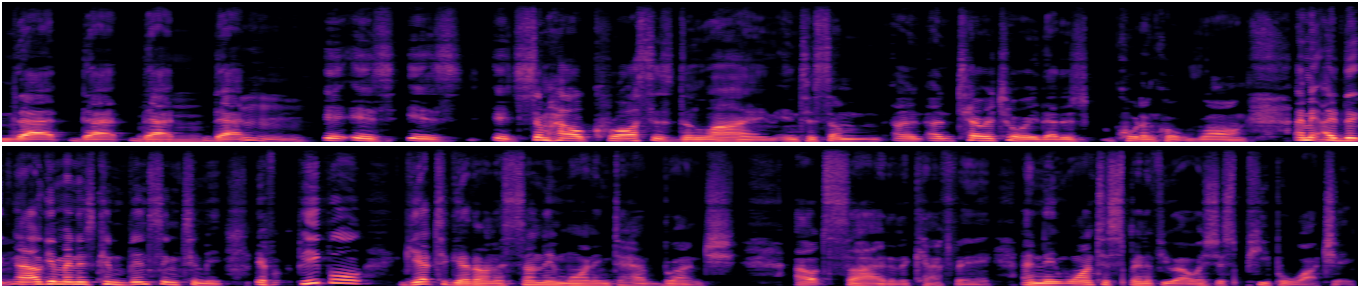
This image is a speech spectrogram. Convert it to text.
that that that mm-hmm. that mm-hmm. is is it somehow crosses the line into some a, a territory that is quote unquote wrong. I mean, mm-hmm. I, the mm-hmm. argument is convincing to me. If people get together on a Sunday morning to have brunch outside of the cafe and they want to spend a few hours just people watching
